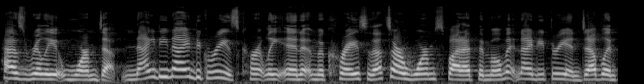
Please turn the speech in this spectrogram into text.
has really warmed up. 99 degrees currently in McRae, so that's our warm spot at the moment. 93 in Dublin,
